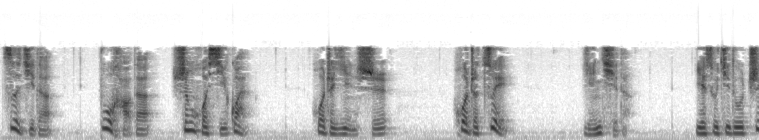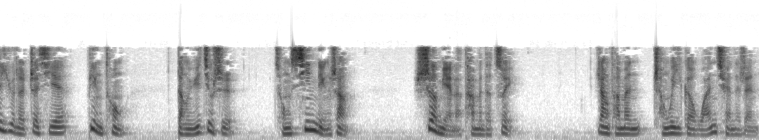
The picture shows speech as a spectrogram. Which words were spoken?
自己的不好的生活习惯，或者饮食，或者罪引起的。耶稣基督治愈了这些病痛，等于就是从心灵上赦免了他们的罪，让他们成为一个完全的人。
